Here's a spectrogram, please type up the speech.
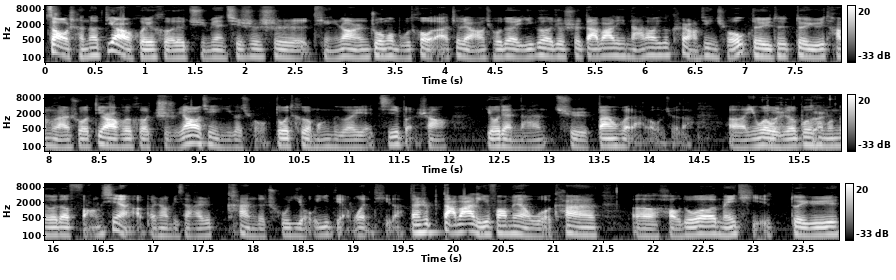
造成的第二回合的局面，其实是挺让人捉摸不透的。这两个球队，一个就是大巴黎拿到一个客场进球，对于对对于他们来说，第二回合只要进一个球，多特蒙德也基本上有点难去扳回来了。我觉得。呃，因为我觉得波特蒙德的防线啊，本场比赛还是看得出有一点问题的。但是大巴黎方面，我看呃好多媒体对于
